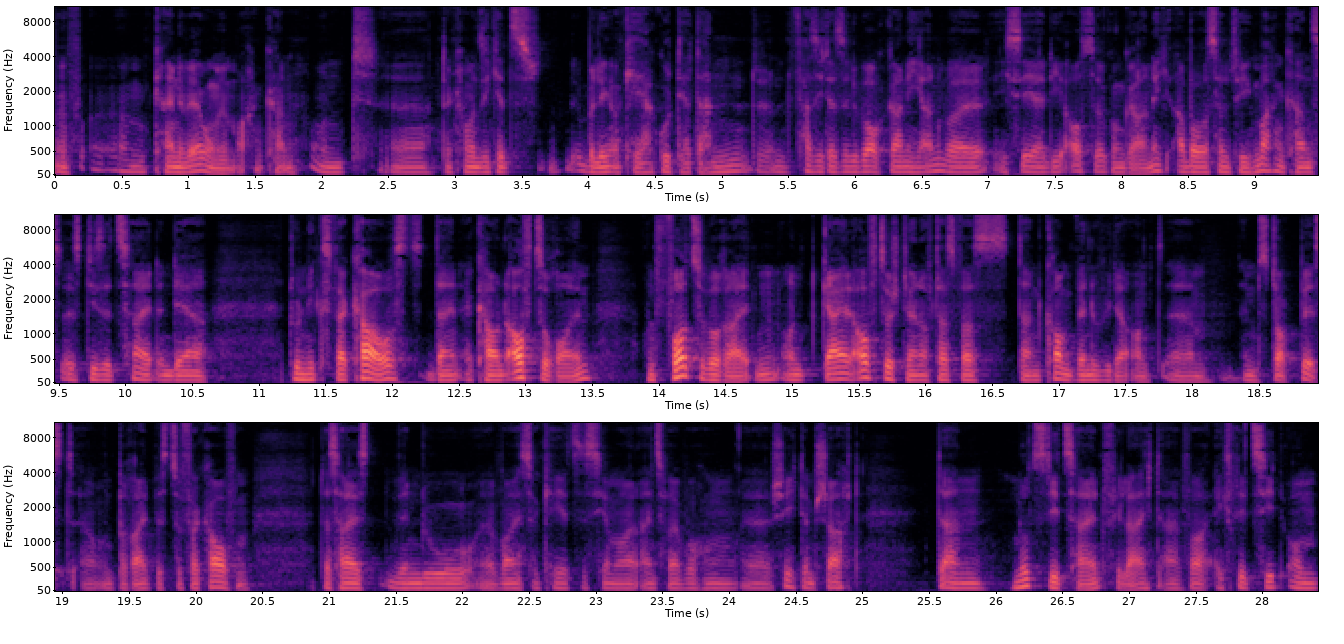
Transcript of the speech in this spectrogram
äh, ähm, keine Werbung mehr machen kann. Und äh, dann kann man sich jetzt überlegen, okay, ja gut, ja dann, dann fasse ich das lieber auch gar nicht an, weil ich sehe ja die Auswirkung gar nicht. Aber was du natürlich machen kannst, ist diese Zeit, in der du nichts verkaufst, deinen Account aufzuräumen und vorzubereiten und geil aufzustellen auf das, was dann kommt, wenn du wieder und, ähm, im Stock bist äh, und bereit bist zu verkaufen. Das heißt, wenn du äh, weißt, okay, jetzt ist hier mal ein, zwei Wochen äh, Schicht im Schacht, dann nutzt die Zeit vielleicht einfach explizit, um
